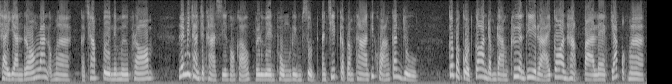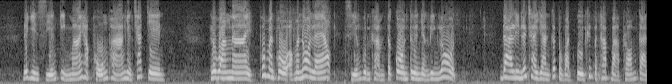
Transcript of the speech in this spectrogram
ชายยันร้องลั่นออกมากระชับปืนในมือพร้อม และไม่ทันจะขาดเสียงของเขาบริเวณพงริมสุด อันชิดกับลำธารที่ขวางกั้นอยู่ ก็ปรากฏก้อนดำๆเคลื่อนที่หลายก้อนหักป่าแหลกยับออกมา ได้ยินเสียงกิ่งไม้หักโผงผางอย่างชัดเจน ระวังนาย พวกมันโผล่ออกมาโน่นแล้ว เสียงบุญคำตะโกนเตือนอย่างริงโลด ดาลินและชายยันก็ตวัดปืนขึ้นประทับบ่าพร้อมกัน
